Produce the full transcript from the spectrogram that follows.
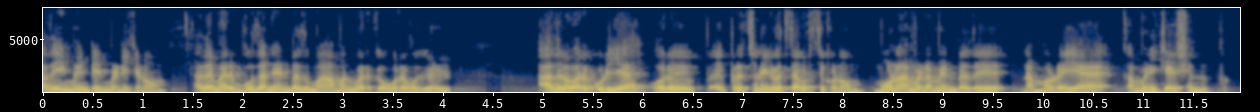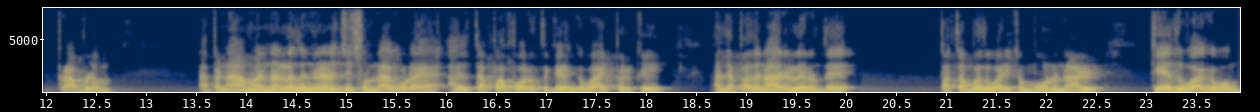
அதையும் மெயின்டைன் பண்ணிக்கணும். அதே மாதிரி புதன் என்பது மாமன் வர்க்க உறவுகள். அதில் வரக்கூடிய ஒரு பிரச்சனைகளை தவிர்த்துக்கணும். மூணாம் இடம் என்பது நம்முடைய கம்யூனிகேஷன் ப்ராப்ளம் அப்போ நாம் நல்லதுன்னு நினச்சி சொன்னால் கூட அது தப்பாக போகிறதுக்கு இங்கே வாய்ப்பு இருக்குது அந்த பதினாறுலேருந்து பத்தொம்பது வரைக்கும் மூணு நாள் கேதுவாகவும்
